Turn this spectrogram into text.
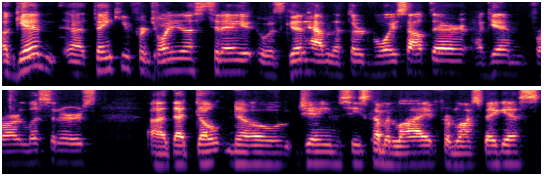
Again, uh, thank you for joining us today. It was good having a third voice out there. Again, for our listeners uh, that don't know James, he's coming live from Las Vegas.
